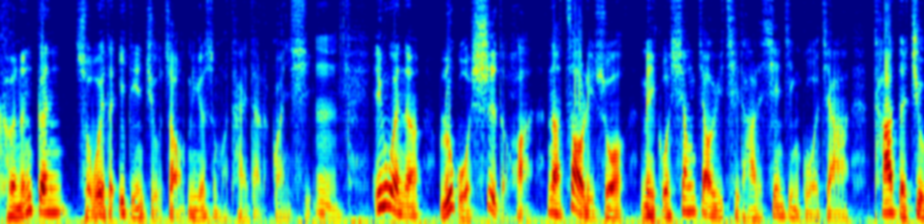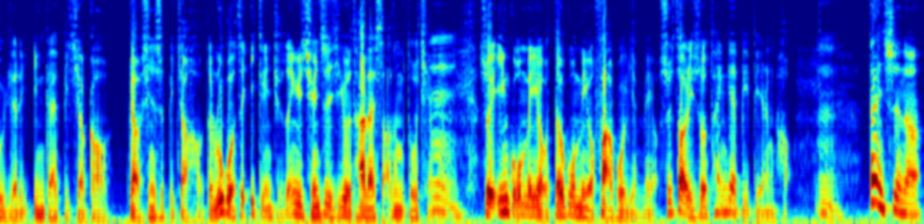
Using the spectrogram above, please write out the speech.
可能跟所谓的一点九兆没有什么太大的关系。嗯，因为呢，如果是的话，那照理说，美国相较于其他的先进国家，它的就业率应该比较高，表现是比较好的。如果这一点九兆，因为全世界只有它在撒这么多钱嘛，嗯，所以英国没有，德国没有，法国也没有，所以照理说它应该比别人好。嗯，但是呢，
